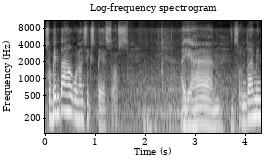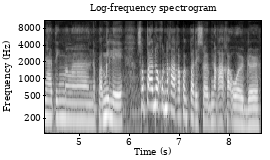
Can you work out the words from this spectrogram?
So, bentahan ko ng 6 pesos. Ayan. So, ang dami nating mga napamili. So, paano ako nakakapagpa-reserve, nakaka-order?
